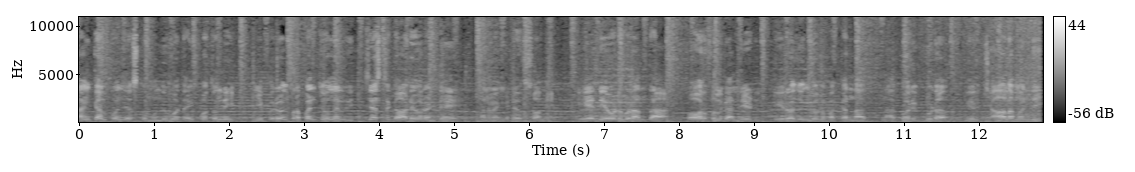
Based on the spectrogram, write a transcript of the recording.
సంకల్పం చేసుకుని ముందుకు పోతే అయిపోతుంది. ఈ రోజు ప్రపంచంలోని రిచెస్ట్ గాడ్ ఎవరంటే మన వెంకటేశ్వర స్వామి. ఏ దేవుడు కూడా అంత పవర్ఫుల్గా లేడు. ఈ రోజు ఇంకొక పక్కన నా నా కోరిక కూడా మీరు చాలా మంది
